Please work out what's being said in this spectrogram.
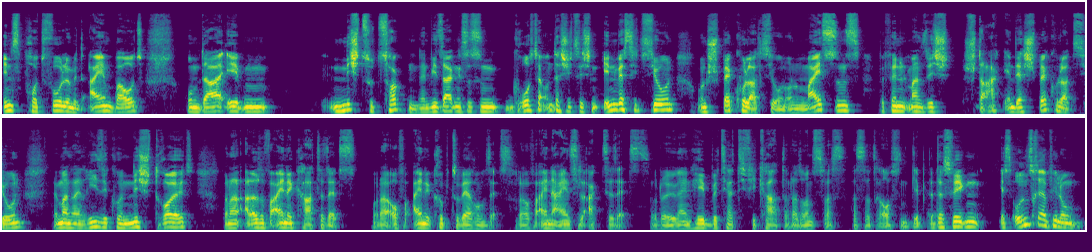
ins Portfolio mit einbaut, um da eben nicht zu zocken. Denn wir sagen, es ist ein großer Unterschied zwischen Investition und Spekulation. Und meistens befindet man sich stark in der Spekulation, wenn man sein Risiko nicht streut, sondern alles auf eine Karte setzt oder auf eine Kryptowährung setzt oder auf eine Einzelaktie setzt oder irgendein Hebelzertifikat oder sonst was, was da draußen gibt. Deswegen ist unsere Empfehlung,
